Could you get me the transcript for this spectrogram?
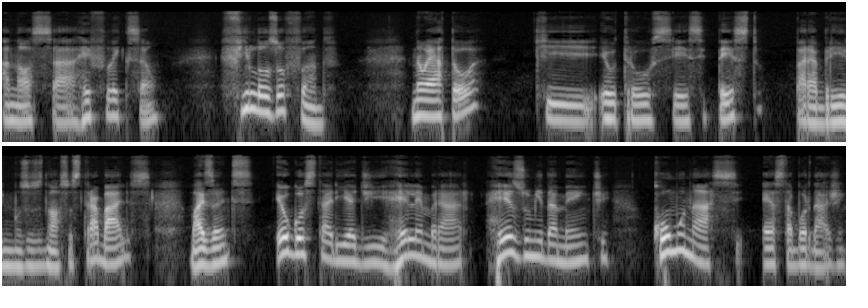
a nossa reflexão filosofando. Não é à toa que eu trouxe esse texto para abrirmos os nossos trabalhos, mas antes eu gostaria de relembrar resumidamente como nasce esta abordagem.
